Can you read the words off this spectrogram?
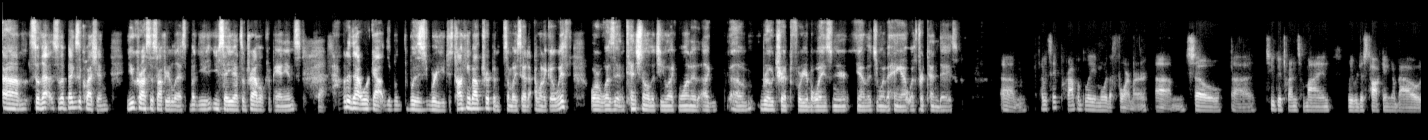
Um so that so that begs the question you cross this off your list but you you say you had some travel companions. Yes. how did that work out? Was were you just talking about trip and somebody said i want to go with or was it intentional that you like wanted a uh, road trip for your boys and your you know that you wanted to hang out with for 10 days? Um, i would say probably more the former. Um, so uh, two good friends of mine we were just talking about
